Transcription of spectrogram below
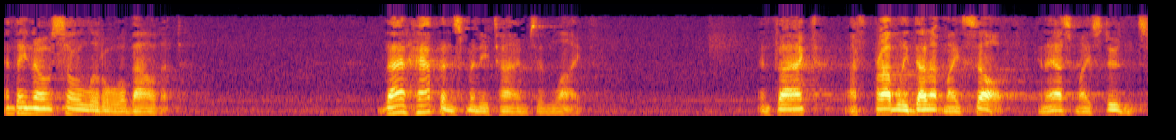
and they know so little about it? That happens many times in life. In fact, I've probably done it myself. and asked my students.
